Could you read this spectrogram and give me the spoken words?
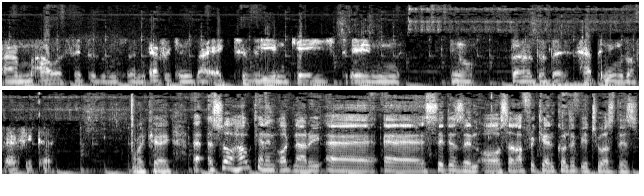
um, our citizens and Africans are actively engaged in, you know, the, the, the happenings of Africa. Okay. Uh, so, how can an ordinary uh, uh, citizen or South African contribute towards this?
